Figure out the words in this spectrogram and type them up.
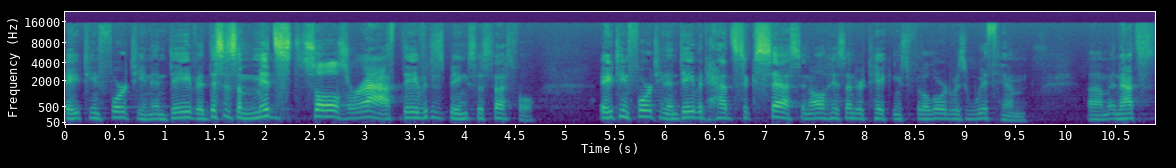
1814. And David, this is amidst Saul's wrath, David is being successful. 1814. And David had success in all his undertakings, for the Lord was with him. Um, and that's,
